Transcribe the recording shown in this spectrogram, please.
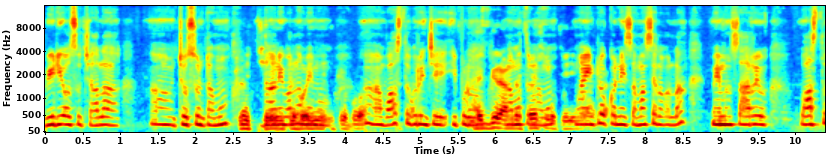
వీడియోస్ చాలా చూస్తుంటాము. దానివల్ల మేము వాస్తు గురించి ఇప్పుడు నమ్ముతున్నాము. మా ఇంట్లో కొన్ని సమస్యల వల్ల మేము సార్ వాస్తు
